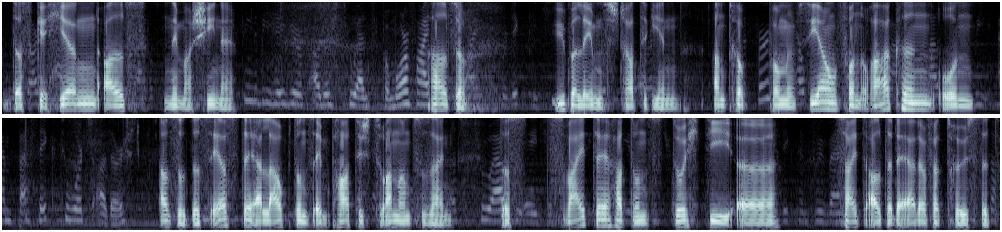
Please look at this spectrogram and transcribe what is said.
das Gehirn als eine Maschine. Also, Überlebensstrategien, Anthropomorphisierung von Orakeln und also das erste erlaubt uns empathisch zu anderen zu sein. Das zweite hat uns durch die äh, Zeitalter der Erde vertröstet.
